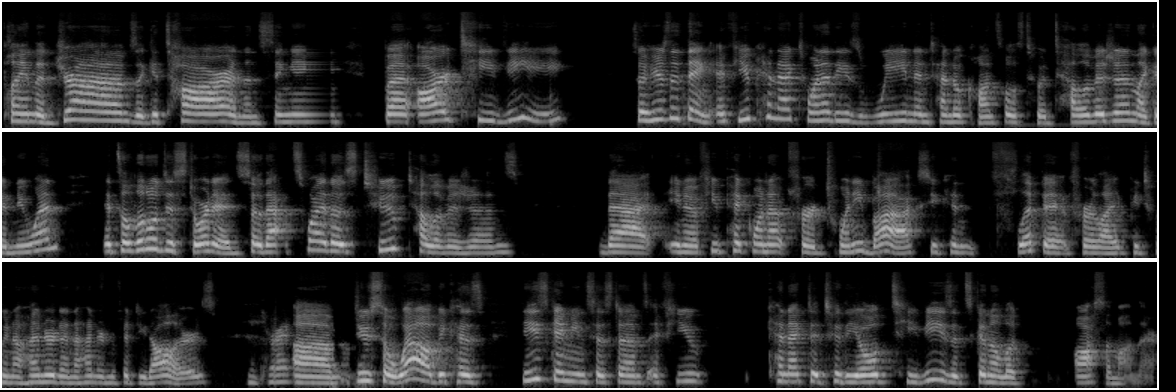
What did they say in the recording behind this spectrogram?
playing the drums, the guitar, and then singing. But our TV, so here's the thing if you connect one of these Wii Nintendo consoles to a television, like a new one, it's a little distorted. So that's why those tube televisions that you know if you pick one up for 20 bucks you can flip it for like between 100 and 150 dollars that's right um, do so well because these gaming systems if you connect it to the old TVs, it's going to look awesome on there.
